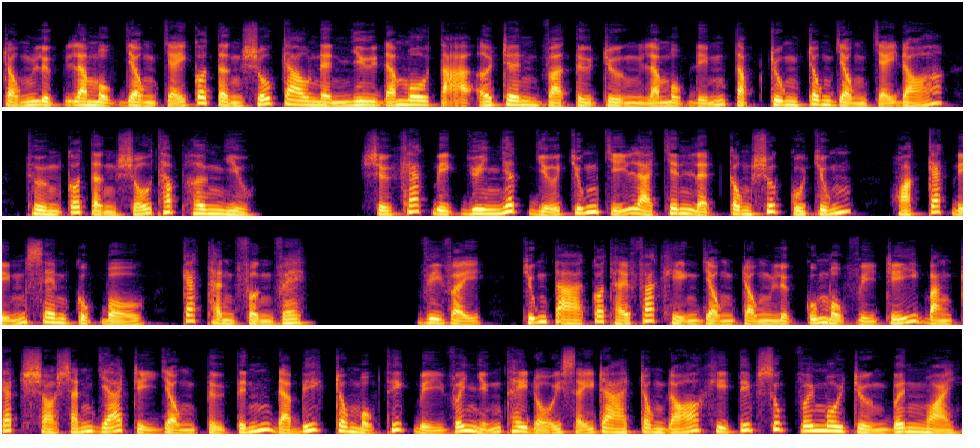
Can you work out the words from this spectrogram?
Trọng lực là một dòng chảy có tần số cao nền như đã mô tả ở trên và từ trường là một điểm tập trung trong dòng chảy đó, thường có tần số thấp hơn nhiều. Sự khác biệt duy nhất giữa chúng chỉ là chênh lệch công suất của chúng, hoặc các điểm xem cục bộ, các thành phần V. Vì vậy, chúng ta có thể phát hiện dòng trọng lực của một vị trí bằng cách so sánh giá trị dòng từ tính đã biết trong một thiết bị với những thay đổi xảy ra trong đó khi tiếp xúc với môi trường bên ngoài.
